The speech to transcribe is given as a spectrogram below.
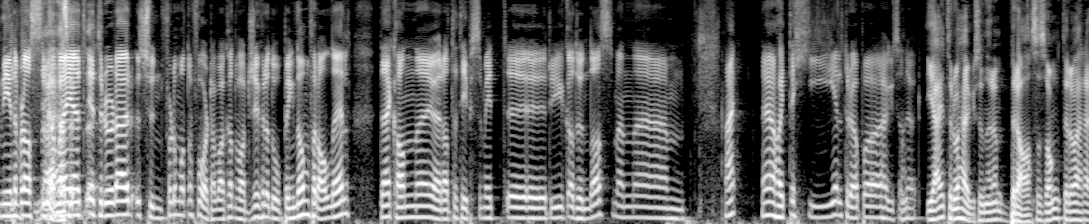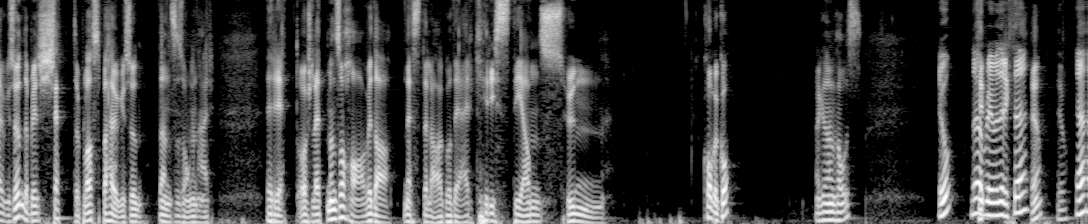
Niendeplass for meg. Jeg, jeg tror det er sunt for dem at de får tilbake Adwaji fra dopingdom, for all del. Det kan eh, gjøre at tipset mitt uh, ryker ad undas, men uh, Nei. Jeg har ikke helt trua på Haugesund i år. Jeg tror Haugesund gjør en bra sesong til å være Haugesund. Det blir sjetteplass på Haugesund denne sesongen her. Rett og slett. Men så har vi da neste lag, og det er Kristiansund. KBK. Er det ikke det den kalles? Jo, det blir vel riktig? Ja, Ja.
